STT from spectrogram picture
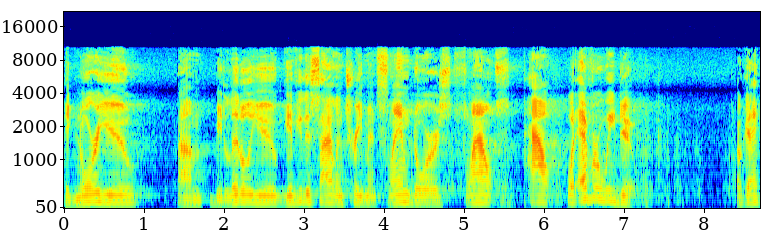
ignore you, um, belittle you, give you the silent treatment, slam doors, flounce, pout, whatever we do. Okay?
